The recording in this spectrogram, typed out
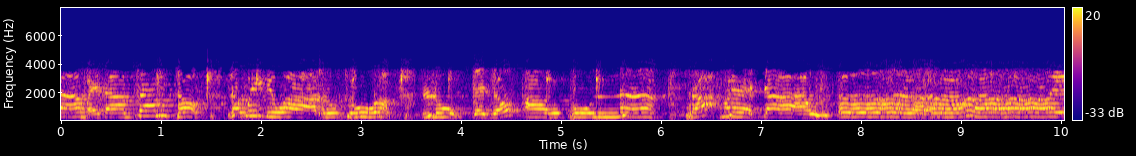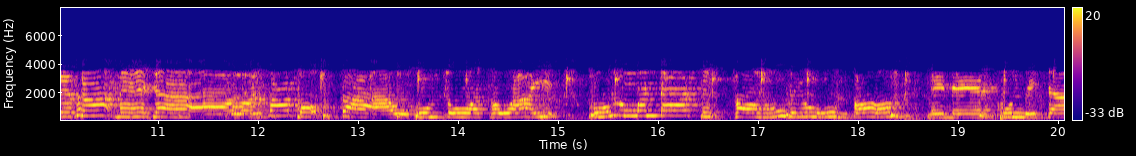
น้ำไม่ดำจ้ำชกแล้วไม่ได้ว่าลูกตัวลูกจะยกเอาคุณนะพระแม่เจ้าเออพระแม่เจ้ามาปกเกล่าคุมตัวเขาไว้คุณมันดาสิบสองลืมตองในเนรคุณวิจา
